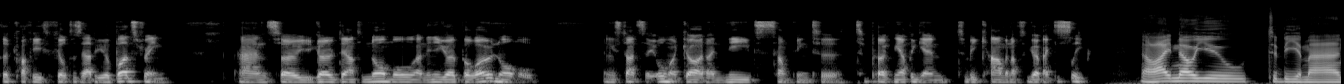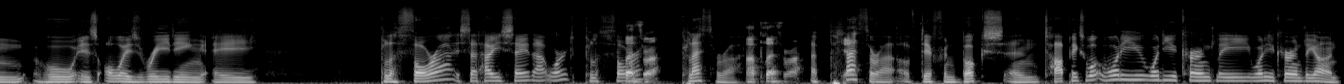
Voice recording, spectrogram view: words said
the coffee filters out of your bloodstream. And so you go down to normal and then you go below normal and you start to say, oh my God, I need something to, to perk me up again to be calm enough to go back to sleep. Now, I know you to be a man who is always reading a plethora. Is that how you say that word? Plethora? Plethora. Plethora. A plethora. A plethora yeah. of different books and topics. What what are you what are you currently what are you currently on?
